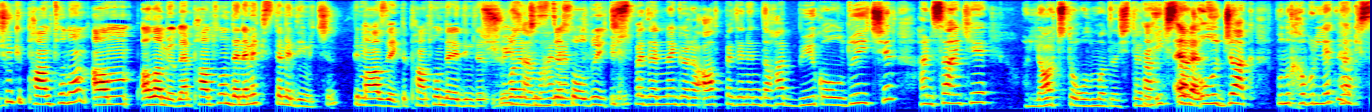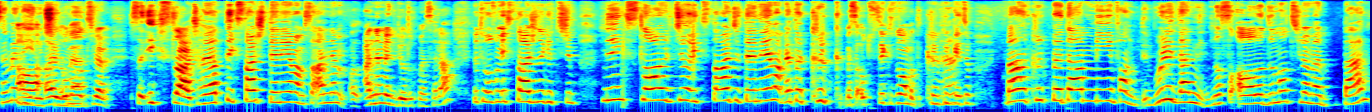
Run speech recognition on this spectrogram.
Çünkü pantolon al, alamıyordum. Yani pantolon denemek istemediğim için bir mağazaya gidip pantolon denediğimde Şu yüzden için stres Hani olduğu için. Üst bedenine göre alt bedenin daha büyük olduğu için hani sanki large da olmadı işte. Hani Heh, X large evet. olacak. Bunu kabul etmek istemediğin Aa, için evet, onu mi? hatırlıyorum. Mesela X large. Hayatta X large deneyemem. Mesela annem, annemle gidiyorduk mesela. Dedi ki o zaman X large'ını getireyim. Ne X large'ı? X large'ı deneyemem. Ya da 40. Mesela 38 olmadı. 40'ı getirip ben 40 beden miyim falan. Böyle hani nasıl ağladığımı hatırlıyorum. Yani ben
